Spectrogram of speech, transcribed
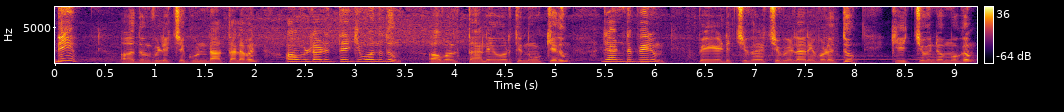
ഡീ! അതും വിളിച്ച് ഗുണ്ടാ തലവൻ അവളുടെ അടുത്തേക്ക് വന്നതും അവൾ തലയുയർത്തി നോക്കിയതും രണ്ടുപേരും പേടിച്ചു വിറച്ചു വിളറി വെളുത്തു. കിച്ചുവിന്റെ മുഖം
